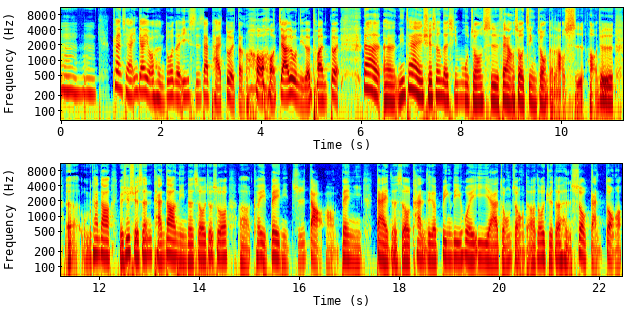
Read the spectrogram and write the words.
嗯嗯。看起来应该有很多的医师在排队等候加入你的团队。那呃，您在学生的心目中是非常受敬重的老师，好，就是呃，我们看到有些学生谈到您的时候，就说呃，可以被你指导啊，被你带的时候看这个病例会议啊，种种的都觉得很受感动哦。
